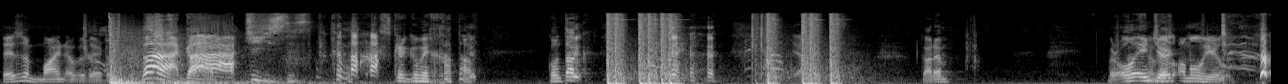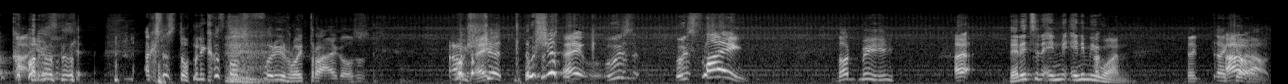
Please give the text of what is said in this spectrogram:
There's a mine over there. Though. Ah, God! Jesus! Skrik hom my gat af. Kontak! Yeah. Got him. We're all Injured. allemaal heel. Ah, you- Ek is stom en ek gestaan so voor die rooi triangles. Oh Hey. shit! Oh shit! hey, who's who's flying? Not me. Uh, Then it's an en- enemy one. They take Oh. it out.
